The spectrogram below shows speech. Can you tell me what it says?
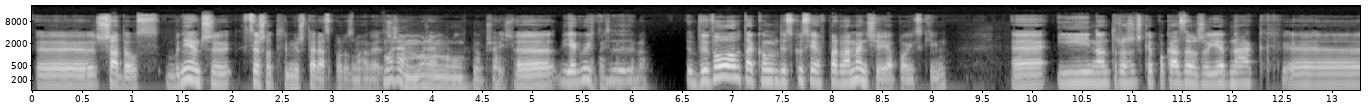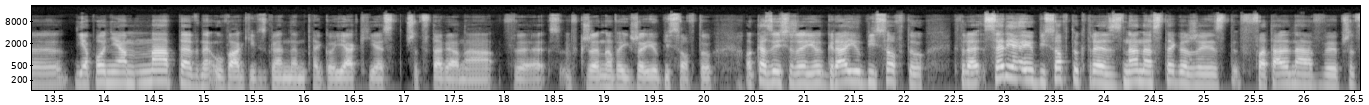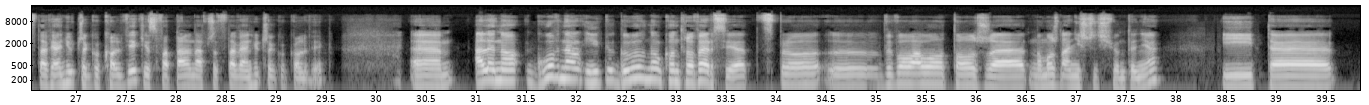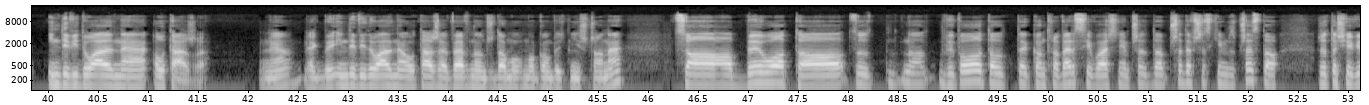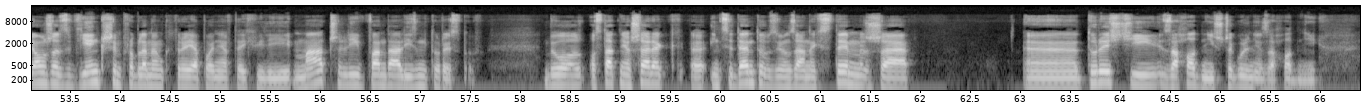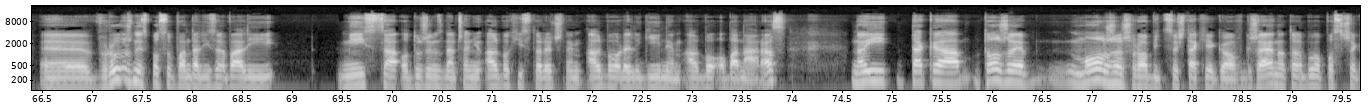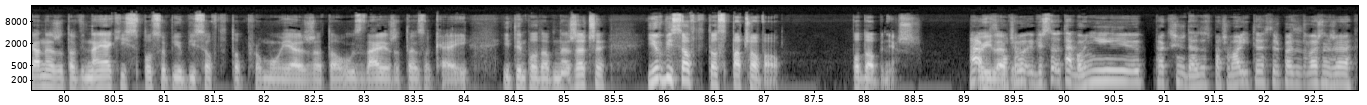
e, shadows, bo nie wiem, czy chcesz o tym już teraz porozmawiać. Możemy, możemy, możemy tylko przejść. E, jakby Ta perspektywa. wywołał taką dyskusję w parlamencie japońskim e, i no, troszeczkę pokazał, że jednak e, Japonia ma pewne uwagi względem tego, jak jest przedstawiana w, w grze, nowej grze Ubisoftu. Okazuje się, że gra Ubisoftu, która, seria Ubisoftu, która jest znana z tego, że jest fatalna w przedstawianiu czegokolwiek, jest fatalna w przedstawianiu czegokolwiek. Em, ale no, główną, główną kontrowersję wywołało to, że no, można niszczyć świątynie i te indywidualne ołtarze. Nie? Jakby indywidualne ołtarze wewnątrz domów mogą być niszczone. Co było to, co, no, wywołało to te kontrowersje właśnie przed, do, przede wszystkim przez to, że to się wiąże z większym problemem, który Japonia w tej chwili ma, czyli wandalizm turystów było ostatnio szereg e, incydentów związanych z tym, że e, turyści zachodni, szczególnie zachodni, e, w różny sposób wandalizowali miejsca o dużym znaczeniu albo historycznym, albo religijnym, albo oba naraz. No i taka, to, że możesz robić coś takiego w grze, no to było postrzegane, że to na jakiś sposób Ubisoft to promuje, że to uznaje, że to jest ok i tym podobne rzeczy. Ubisoft to spaczował podobnież. Tak, wiesz co, tak, oni praktycznie to spaczowali to jest też bardzo ważne, że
